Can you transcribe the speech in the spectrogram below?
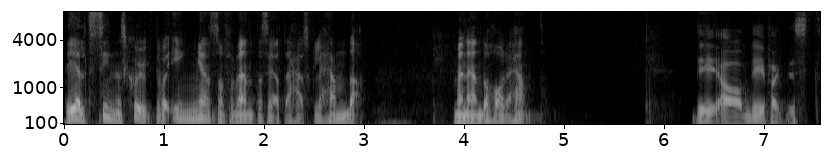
det är helt sinnessjukt. Det var ingen som förväntade sig att det här skulle hända. Men ändå har det hänt. Det, ja, det är faktiskt,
